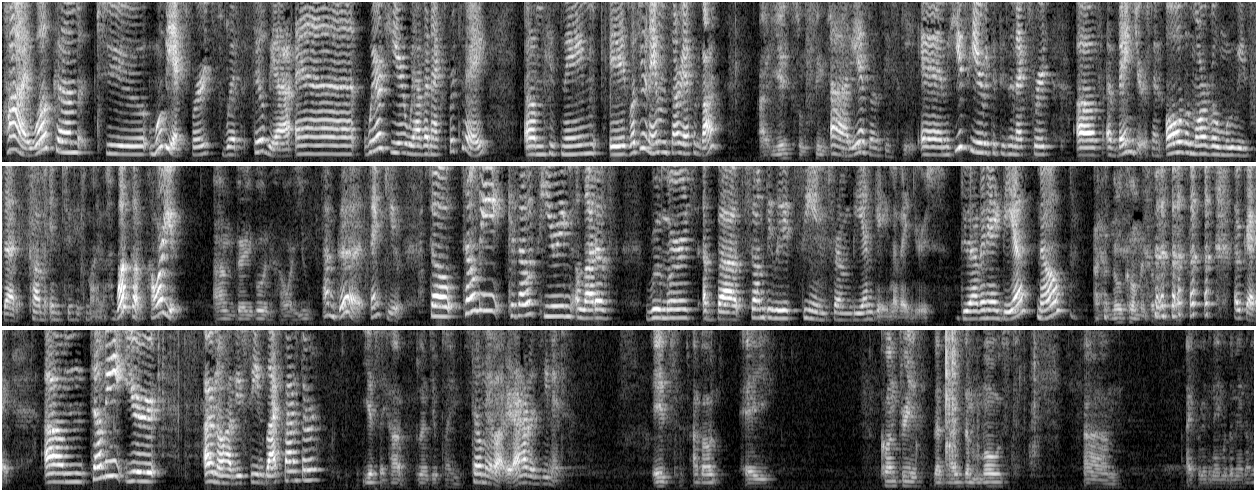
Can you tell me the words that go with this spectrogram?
Hi, welcome to Movie Experts with Sylvia, and we're here. We have an expert today. Um, his name is what's your name? I'm sorry, I forgot. Sonsinski. Ariel Sonsinski, and he's here because he's an expert of Avengers and all the Marvel movies that come into his mind. Welcome. How are you? I'm very good. How are you? I'm good, thank you. So tell me, because I was hearing a lot of rumors about some deleted scenes from the Endgame Avengers. Do you have any idea? No? I have no comment that. okay. Um, tell me your. I don't know, have you seen Black Panther? Yes, I have plenty of times. Tell me about it. I haven't seen it. It's about a country that has the most. Um, I forget the name of the metal.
